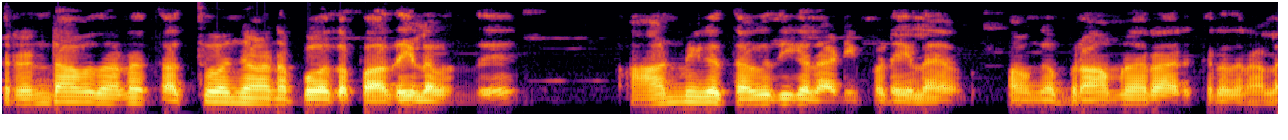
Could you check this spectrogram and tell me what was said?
ரெண்டாவதான தத்துவ ஞான போத பாதையில் வந்து ஆன்மீக தகுதிகள் அடிப்படையில் அவங்க பிராமணராக இருக்கிறதுனால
